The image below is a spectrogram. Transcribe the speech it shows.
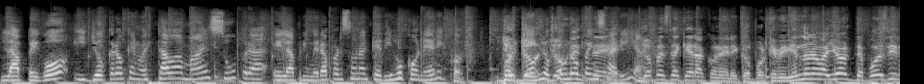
La pegó y yo creo que no estaba mal Supra en la primera persona que dijo Connecticut. Yo, yo, es lo que yo uno pensé, pensaría. yo pensé que era Connecticut, porque viviendo en Nueva York te puedo decir,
